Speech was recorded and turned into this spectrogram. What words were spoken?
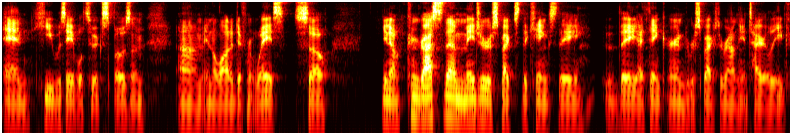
and he was able to expose them um, in a lot of different ways. So, you know, congrats to them. Major respect to the Kings. They they I think earned respect around the entire league.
